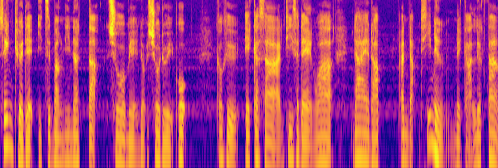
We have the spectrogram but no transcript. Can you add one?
選挙で一番になった証明の書類を ก็คือเอกสารที่แสดงว่าได้รับอันดับที่หนึ่งในการเลือกตั้ง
